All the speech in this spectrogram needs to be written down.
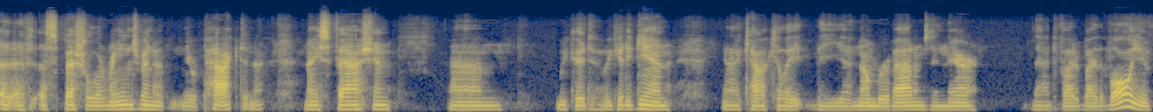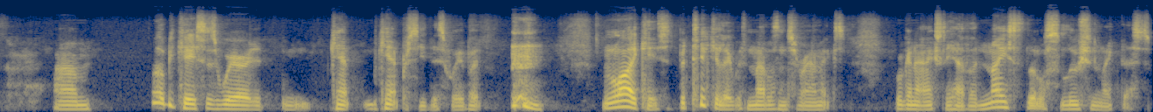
a, a special arrangement, they were packed in a nice fashion. Um, we could we could again uh, calculate the uh, number of atoms in there uh, divided by the volume. Um, there'll be cases where it can't we can't proceed this way, but in a lot of cases, particularly with metals and ceramics, we're going to actually have a nice little solution like this.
